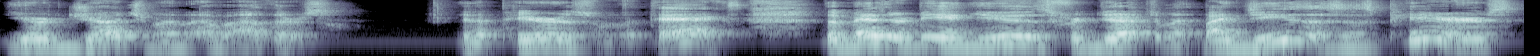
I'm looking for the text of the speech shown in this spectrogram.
your judgment of others? it appears from the text. The measure being used for judgment by Jesus' peers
